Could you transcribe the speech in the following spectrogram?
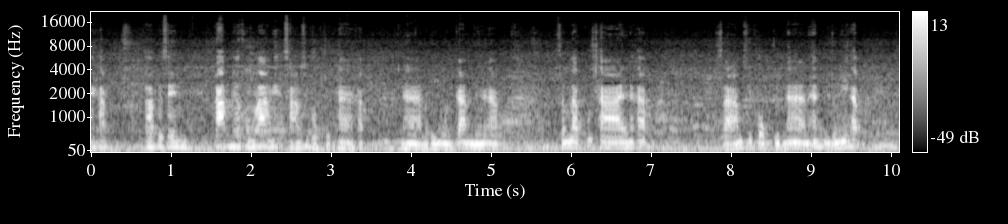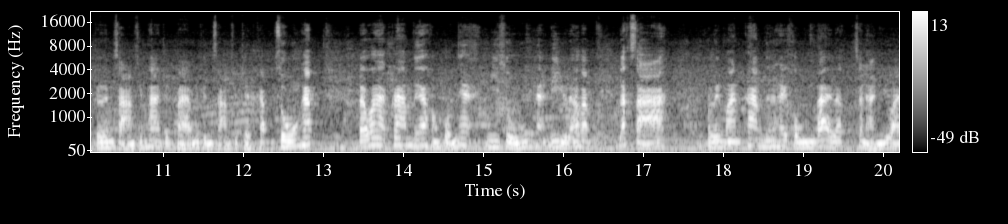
นะครับเปอร์เซ็นต์กล้ามเนื้อโครงล่างเนี่ย36.5ครับ อ่ามาดูมวลกล้ามเนื้อครับสำหรับผู้ชายนะครับ 36.5 นะฮะอยู่ตรงนี้ครับ เกิน 35.8 ไม่ถึง 37 ครับ สูงครับ แปลว่ากล้ามเนื้อของผมเนี่ยมีสูงนะฮะดีอยู่แล้วครับ รักษาปริมาณกล้ามเนื้อให้คงได้ลักษณะนี้ไว้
